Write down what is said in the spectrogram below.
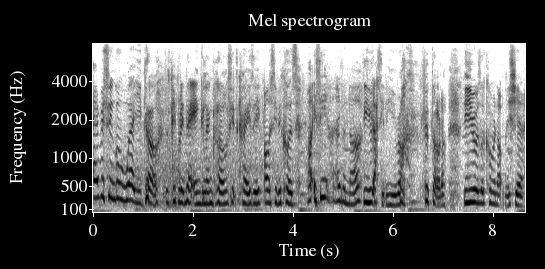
Every single where you go, there's people in their England clothes. It's crazy. Obviously because, what is it? I don't even know. The, that's it, the Euros. I don't know. The Euros are coming up this year.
